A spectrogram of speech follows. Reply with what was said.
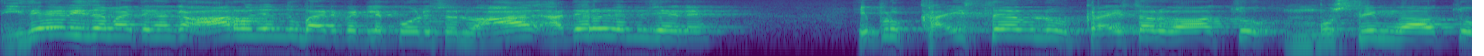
ఇదే నిజమైతే కనుక ఆ రోజు ఎందుకు బయట పెట్టలే పోలీసులు? అదే రోజు ఎందుకు చేయలే? ఇప్పుడు క్రైస్తవులు క్రైస్తవులు కావచ్చు ముస్లిం కావచ్చు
